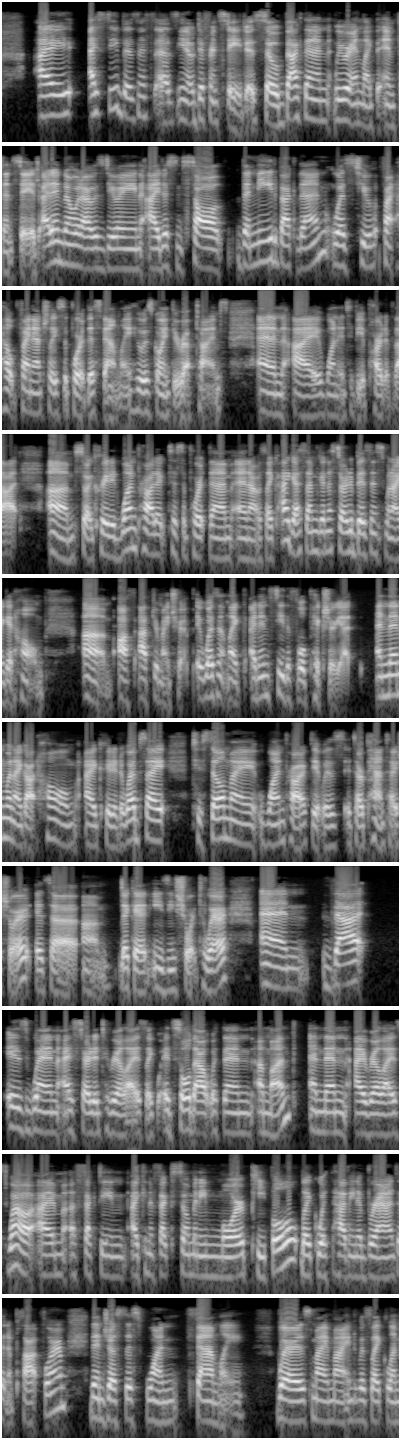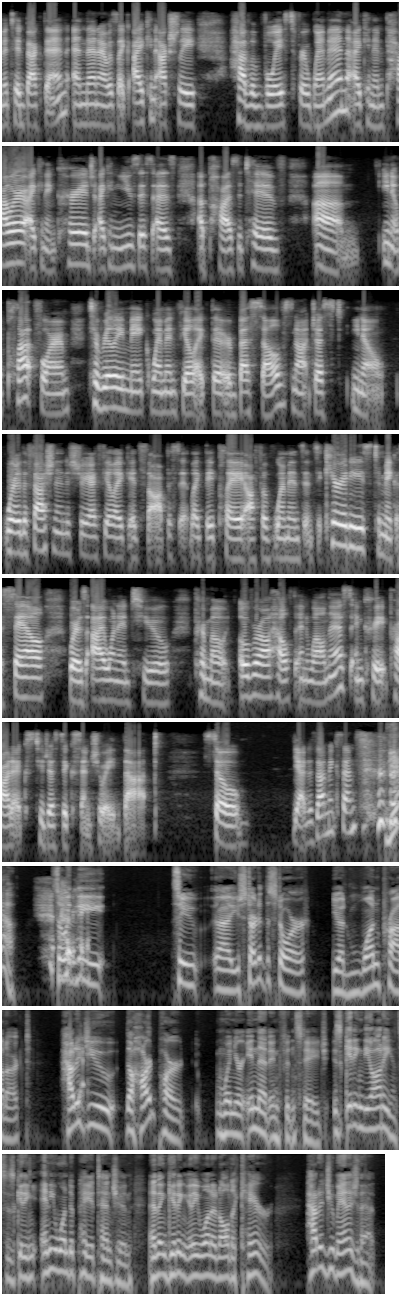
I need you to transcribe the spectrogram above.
I I see business as you know different stages. So back then we were in like the infant stage. I didn't know what I was doing. I just saw the need back then was to fi- help financially support this family who was going through rough times, and I wanted to be a part of that. Um, so I created one product to support them, and I was like, I guess I'm going to start a business when I get home. Um, off after my trip. It wasn't like I didn't see the full picture yet. And then when I got home, I created a website to sell my one product. It was it's our pantai short. It's a um, like an easy short to wear, and that is when I started to realize like it sold out within a month. And then I realized, wow, I'm affecting, I can affect so many more people, like with having a brand and a platform than just this one family. Whereas my mind was like limited back then. And then I was like, I can actually have a voice for women. I can empower, I can encourage, I can use this as a positive, um, you know, platform to really make women feel like their best selves, not just, you know, where the fashion industry i feel like it's the opposite like they play off of women's insecurities to make a sale whereas i wanted to promote overall health and wellness and create products to just accentuate that so yeah does that make sense yeah so okay. the so you, uh, you started the store you had one product how did yeah. you the hard part when you're in that infant stage is getting the audience is getting anyone to pay attention and then getting anyone at all to care how did you manage that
